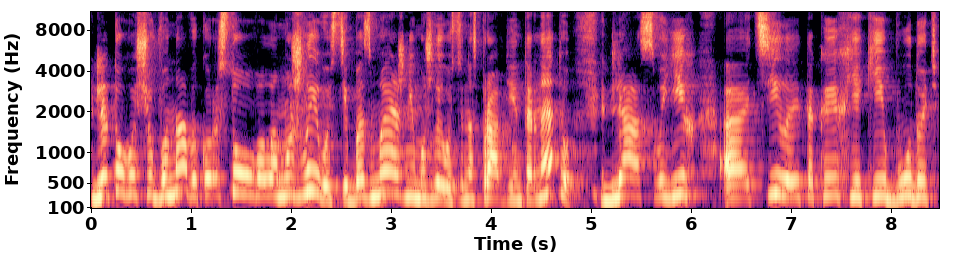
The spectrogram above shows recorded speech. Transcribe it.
для того, щоб вона використовувала можливості, безмежні можливості насправді інтернету для своїх е, цілей, таких, які будуть,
